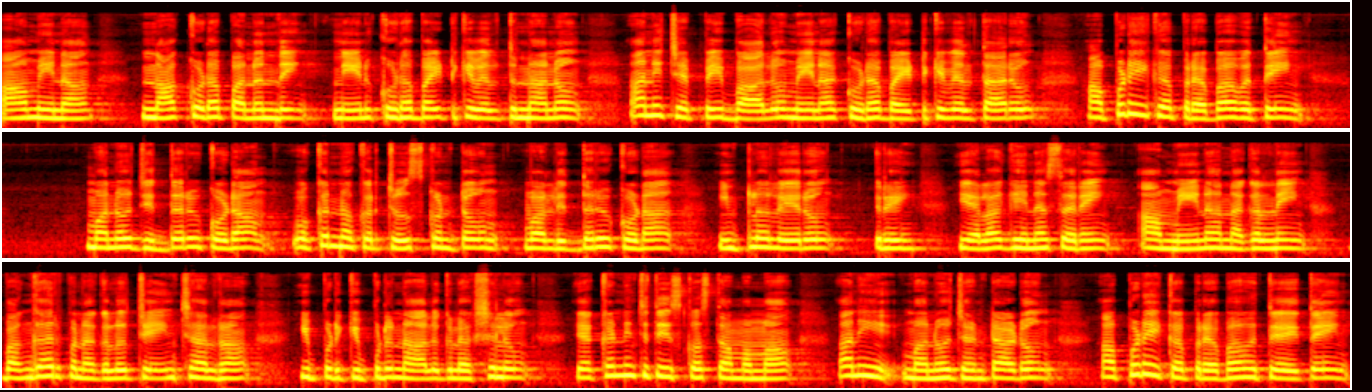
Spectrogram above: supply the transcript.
ఆ మీనా నాకు కూడా పనుంది నేను కూడా బయటికి వెళ్తున్నాను అని చెప్పి బాలు మీనా కూడా బయటికి వెళ్తారు. అప్పుడు ఇక ప్రభావతి మనోజ్ ఇద్దరూ కూడా ఒకరినొకరు చూసుకుంటూ వాళ్ళిద్దరూ కూడా ఇంట్లో లేరు. రే ఎలాగైనా సరే ఆ మీనా నగల్ని బంగారపు నగలు చేయించాలరా. ఇప్పటికిప్పుడు నాలుగు లక్షలు ఎక్కడి నుంచి తీసుకొస్తామమ్మా? అని మనోజ్ అంటాడు. అప్పుడే ఇక ప్రభావతి అయితే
